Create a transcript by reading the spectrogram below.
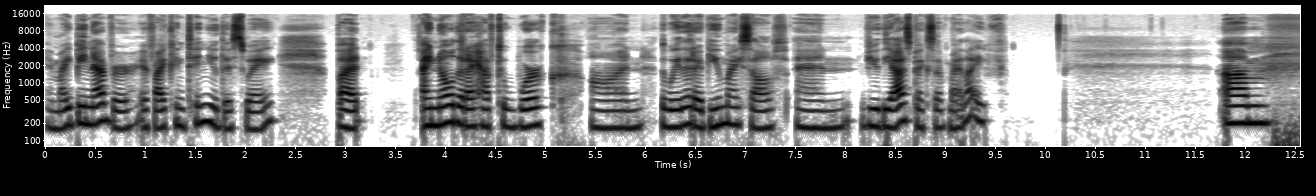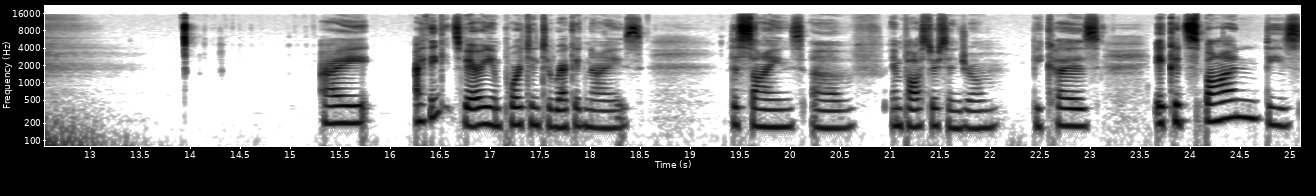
It might be never if I continue this way, but I know that I have to work on the way that I view myself and view the aspects of my life. Um, I I think it's very important to recognize the signs of imposter syndrome because it could spawn these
